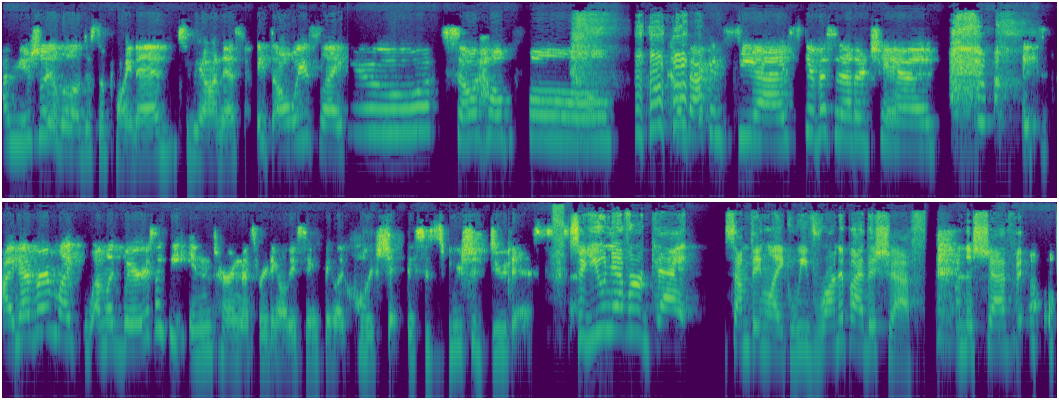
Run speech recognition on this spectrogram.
I'm usually a little disappointed, to be honest. It's always like, you so helpful. Come back and see us. Give us another chance. It's I never am like I'm like, where is like the intern that's reading all these things being like, holy shit, this is we should do this. So you never get something like we've run it by the chef, and the chef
